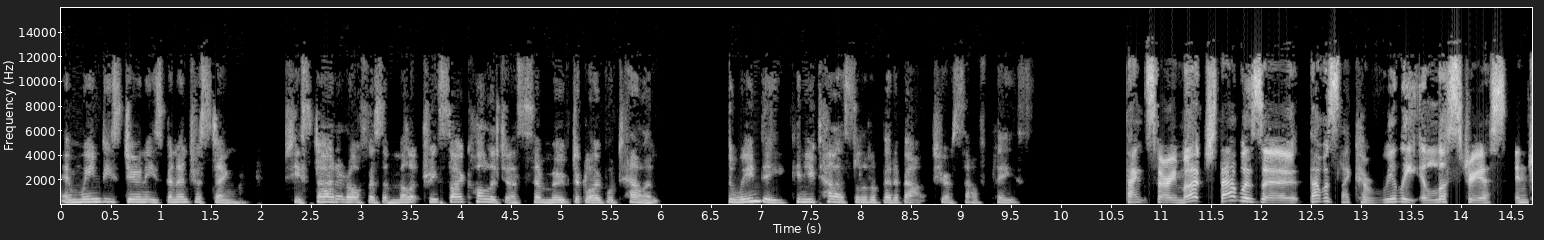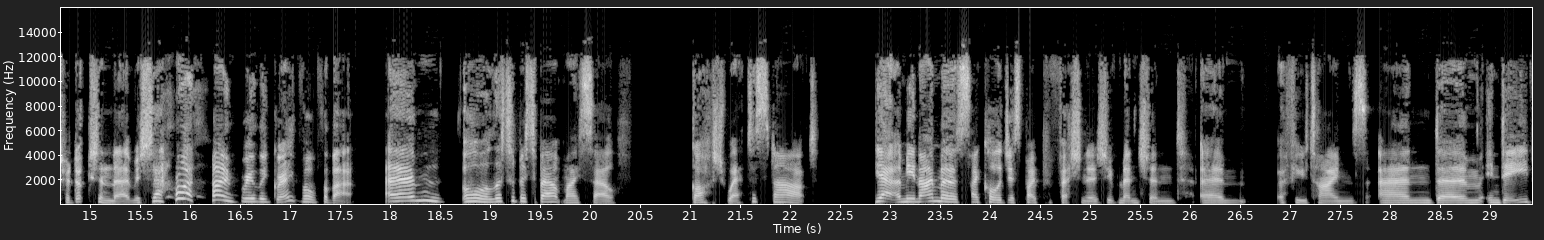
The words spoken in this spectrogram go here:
And Wendy's journey's been interesting. She started off as a military psychologist and moved to global talent. So, Wendy, can you tell us a little bit about yourself, please? Thanks very much. That was a that was like a really illustrious introduction there, Michelle. I'm really grateful for that. Um, oh, a little bit about myself. Gosh, where to start? Yeah, I mean, I'm a psychologist by profession, as you've mentioned um, a few times. And um, indeed,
